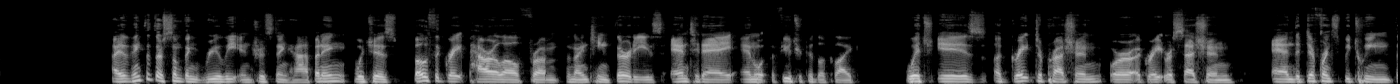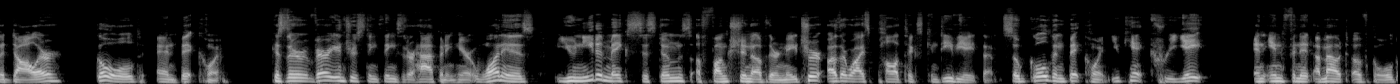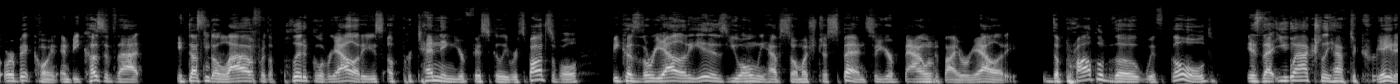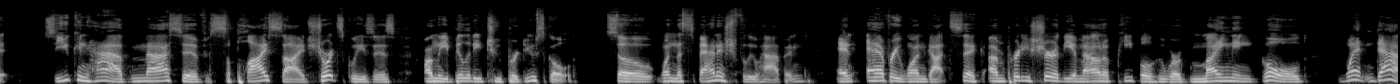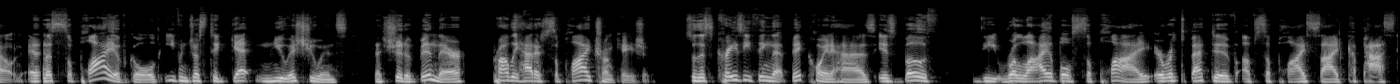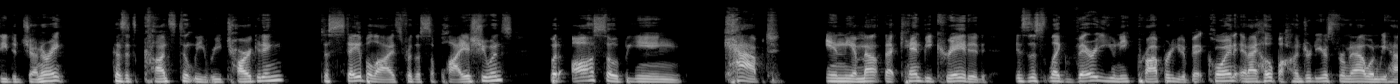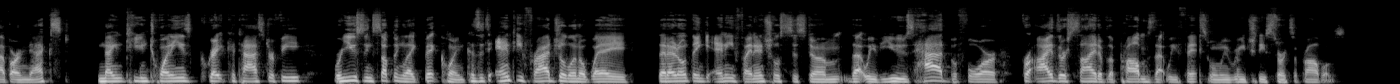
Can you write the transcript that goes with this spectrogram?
I think that there's something really interesting happening, which is both a great parallel from the 1930s and today and what the future could look like, which is a Great Depression or a Great Recession and the difference between the dollar, gold, and Bitcoin because there are very interesting things that are happening here. One is you need to make systems a function of their nature, otherwise politics can deviate them. So gold and Bitcoin, you can't create an infinite amount of gold or Bitcoin. And because of that, it doesn't allow for the political realities of pretending you're fiscally responsible because the reality is you only have so much to spend. So you're bound by reality. The problem though with gold is that you actually have to create it. So you can have massive supply side short squeezes on the ability to produce gold. So when the Spanish flu happened and everyone got sick, I'm pretty sure the amount of people who were mining gold went down and the supply of gold, even just to get new issuance that should have been there, probably had a supply truncation. So this crazy thing that Bitcoin has is both the reliable supply, irrespective of supply side capacity to generate, because it's constantly retargeting to stabilize for the supply issuance, but also being capped in the amount that can be created is this like very unique property to Bitcoin. And I hope 100 years from now, when we have our next 1920s great catastrophe, we're using something like Bitcoin because it's anti fragile in a way that I don't think any financial system that we've used had before for either side of the problems that we face when we reach these sorts of problems.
